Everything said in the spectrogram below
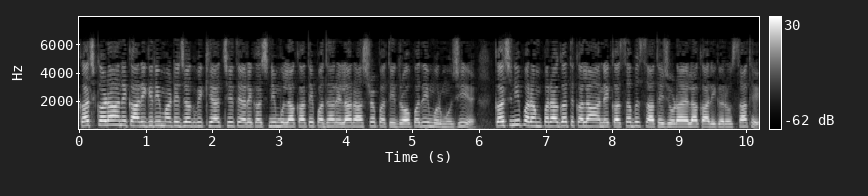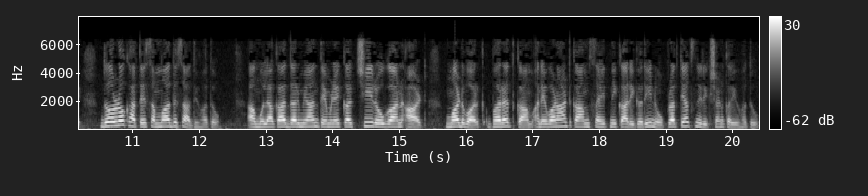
કચ્છ કળા અને કારીગરી માટે જગવિખ્યાત છે ત્યારે કચ્છની મુલાકાતે પધારેલા રાષ્ટ્રપતિ દ્રૌપદી મુર્મુજીએ કચ્છની પરંપરાગત કલા અને કસબ સાથે જોડાયેલા કારીગરો સાથે ધોરડો ખાતે સંવાદ સાધ્યો હતો. આ મુલાકાત દરમિયાન તેમણે કચ્છી, રોગાન આર્ટ, મડવર્ક, ભરતકામ અને વણાટકામ સહિતની કારીગરીનું પ્રત્યક્ષ નિરીક્ષણ કર્યું હતું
